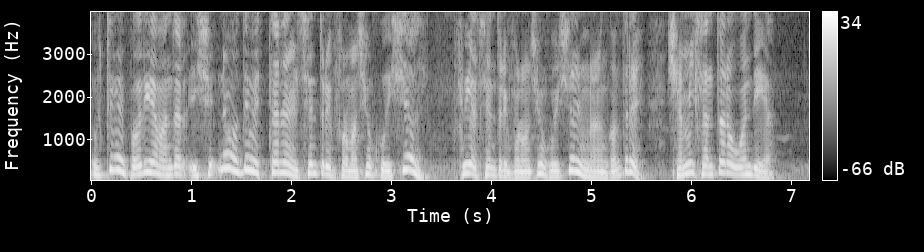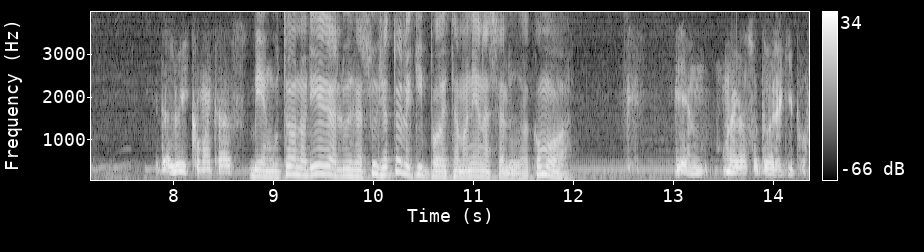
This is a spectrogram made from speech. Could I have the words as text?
¿usted me podría mandar? dice, no, debe estar en el Centro de Información Judicial. Fui al Centro de Información Judicial y no lo encontré. Yamil Santoro, buen día. ¿Qué tal, Luis? ¿Cómo estás? Bien, Gustavo Noriega, Luis Gasulla, todo el equipo de esta mañana saluda. ¿Cómo va? Bien, un abrazo a todo el equipo.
